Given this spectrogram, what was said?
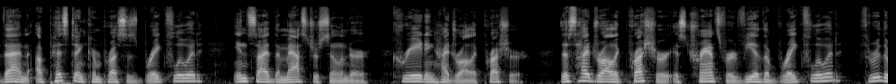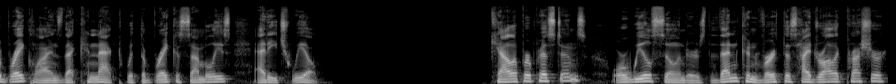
Then, a piston compresses brake fluid inside the master cylinder, creating hydraulic pressure. This hydraulic pressure is transferred via the brake fluid through the brake lines that connect with the brake assemblies at each wheel. Caliper pistons, or wheel cylinders, then convert this hydraulic pressure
